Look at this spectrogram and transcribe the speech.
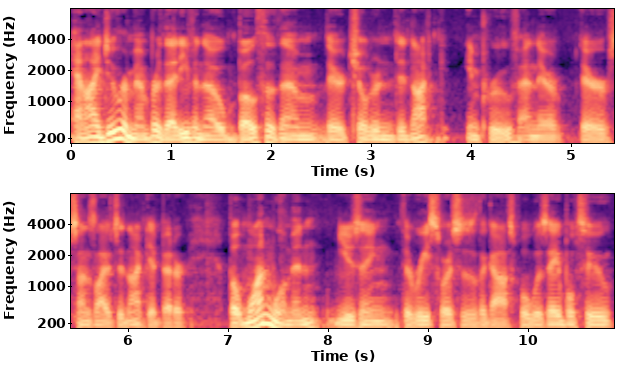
And I do remember that even though both of them, their children did not improve and their, their sons' lives did not get better, but one woman, using the resources of the gospel, was able to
